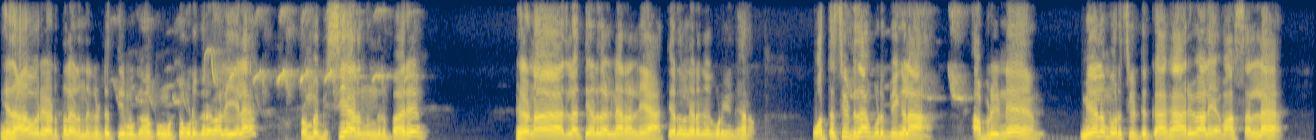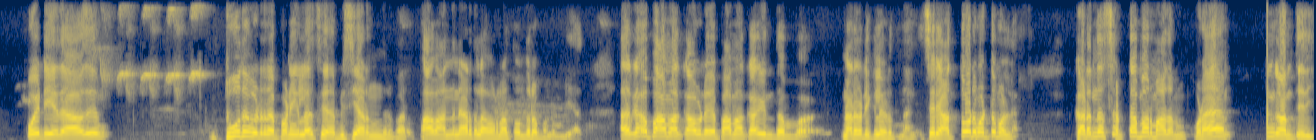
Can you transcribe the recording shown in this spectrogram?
ஏதாவது ஒரு இடத்துல இருந்துக்கிட்டு திமுகவுக்கு முட்டு கொடுக்குற வேலையில ரொம்ப பிஸியா இருந்திருப்பாரு ஏன்னா அதெல்லாம் தேர்தல் நேரம் இல்லையா? தேர்தல் நெருங்கக்கூடிய நேரம். ஒத்த சீட்டு தான் கொடுப்பீங்களா? அப்படின்னு மேலும் ஒரு சீட்டுக்காக அறிவாலய வாசல்ல போயிட்டு ஏதாவது தூது விடுற பணிகளை பிஸியாக இருந்திருப்பார். பாவம் அந்த நேரத்தில் அவரெல்லாம் தொந்தரவு பண்ண முடியாது. அதுக்காக பாமகவுடைய பாமக இந்த நடவடிக்கைகள் எடுத்தாங்க சரி அத்தோடு மட்டுமல்ல கடந்த செப்டம்பர் மாதம் கூட பதினான்காம் தேதி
